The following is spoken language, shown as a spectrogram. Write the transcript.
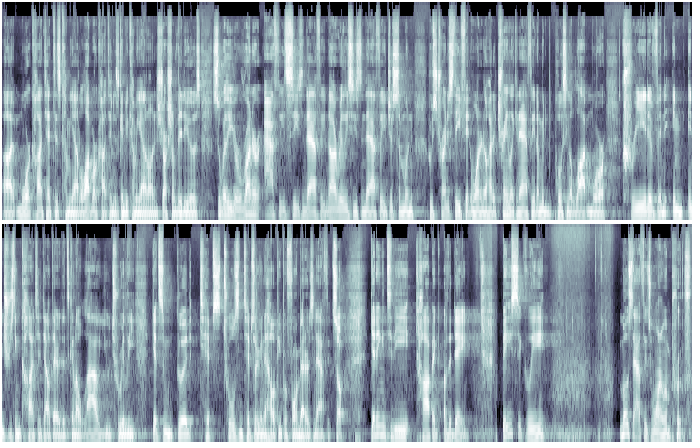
Uh, more content is coming out. A lot more content is going to be coming out on instructional videos. So whether you're a runner, athlete, seasoned athlete, not really seasoned athlete, just someone who's trying to stay fit and want to know how to train like an athlete, I'm going to be posting a lot more creative and interesting content out there that's going to allow you to really get some good tips, tools, and tips that are going to help you perform better as an athlete. So, getting into the topic of the day, basically, most athletes want to improve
